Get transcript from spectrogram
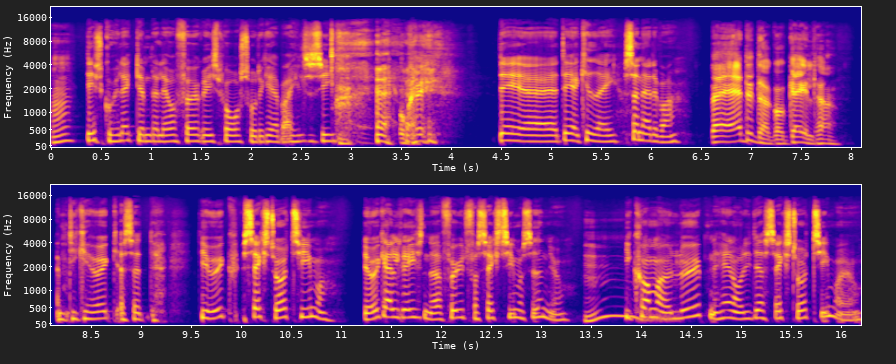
Mm. Det er sgu heller ikke dem, der laver 40 gris på årså, det kan jeg bare hilse at sige. Okay. Det, øh, det er jeg ked af. Sådan er det bare. Hvad er det, der går galt her? Jamen, de kan jo ikke, altså, det er jo ikke 6-8 timer. Det er jo ikke alle grisen, der er født for 6 timer siden jo. Mm. De kommer jo løbende hen over de der 6-8 timer jo.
